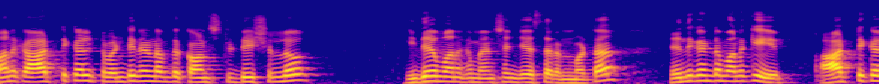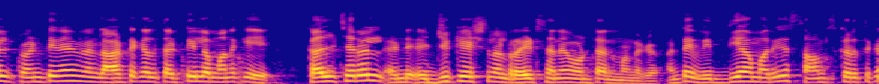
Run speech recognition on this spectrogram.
మనకు article twenty nine of the కాన్స్టిట్యూషన్లో ఇదే మనకు మెన్షన్ చేశారనమాట ఎందుకంటే మనకి article twenty nine and article థర్టీలో మనకి కల్చరల్ అండ్ ఎడ్యుకేషనల్ రైట్స్ అనేవి ఉంటాయి మనకు. అంటే విద్య మరియు సాంస్కృతిక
